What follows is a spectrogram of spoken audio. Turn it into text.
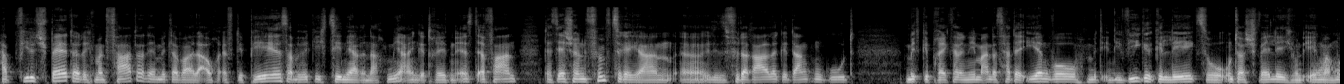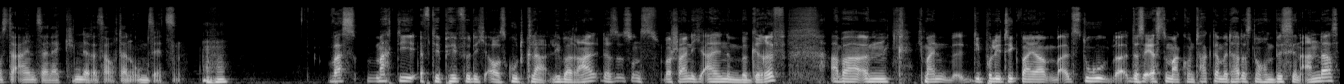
habe viel später durch meinen Vater, der mittlerweile auch FDP ist, aber wirklich zehn Jahre nach mir eingetreten ist, erfahren, dass er schon in den 50er Jahren äh, dieses föderale Gedankengut mitgeprägt hat. Und ich nehme an, das hat er irgendwo mit in die Wiege gelegt, so unterschwellig und irgendwann musste eins seiner Kinder das auch dann umsetzen. Was macht die FDP für dich aus? Gut, klar, liberal, das ist uns wahrscheinlich allen ein Begriff. Aber ähm, ich meine, die Politik war ja, als du das erste Mal Kontakt damit hattest, noch ein bisschen anders.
